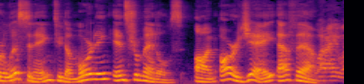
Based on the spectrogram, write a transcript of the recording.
You're listening to the Morning Instrumentals on RJFM.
